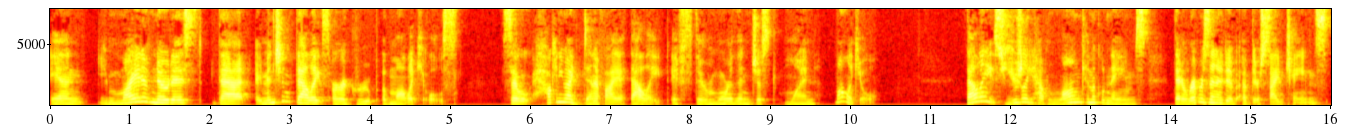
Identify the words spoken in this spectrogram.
And you might have noticed that I mentioned phthalates are a group of molecules. So, how can you identify a phthalate if they're more than just one molecule? Phthalates usually have long chemical names that are representative of their side chains.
